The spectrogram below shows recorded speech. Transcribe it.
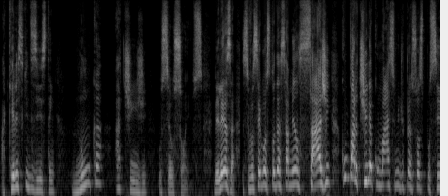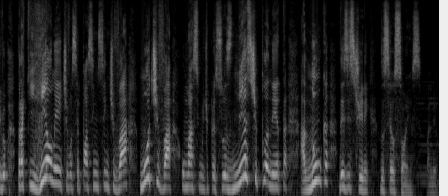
Aqueles que desistem nunca atinge os seus sonhos. Beleza? Se você gostou dessa mensagem, compartilha com o máximo de pessoas possível para que realmente você possa incentivar, motivar o máximo de pessoas neste planeta a nunca desistirem dos seus sonhos. Valeu.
